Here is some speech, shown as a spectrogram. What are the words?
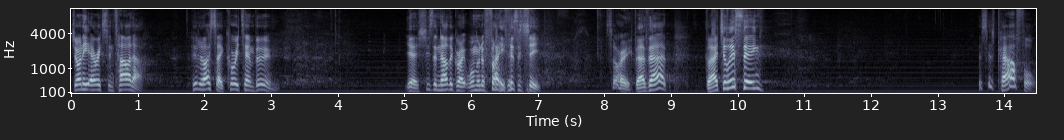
Joni Eareckson Tada. Who did I say? Corrie ten Boom. Yeah, she's another great woman of faith, isn't she? Sorry about that. Glad you're listening. This is powerful.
